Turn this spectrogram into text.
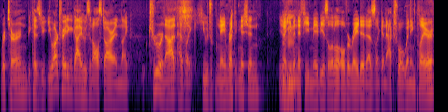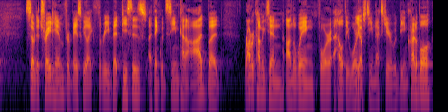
return because you, you are trading a guy who's an all star and like true or not has like huge name recognition. You know, mm-hmm. even if he maybe is a little overrated as like an actual winning player. So to trade him for basically like three bit pieces, I think would seem kind of odd. But Robert Covington on the wing for a healthy Warriors Yep. team next year would be incredible.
